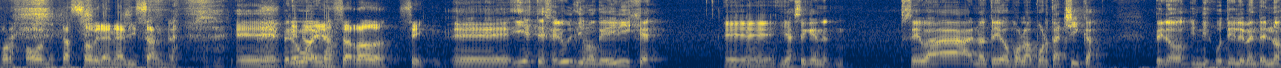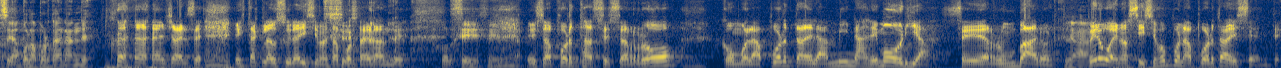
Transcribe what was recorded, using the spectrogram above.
por favor, me estás sobreanalizando. Eh, pero no bueno, cerrado. Sí. eh, y este es el último que dirige. eh, Mm. Y así que se va, no te digo por la puerta chica, pero indiscutiblemente no se va por la puerta grande. ya sé, está clausuradísima esa puerta grande. Jorge. Sí, sí. Esa puerta se cerró como la puerta de las minas de Moria. Se derrumbaron. Claro. Pero bueno, sí, se fue por una puerta decente.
